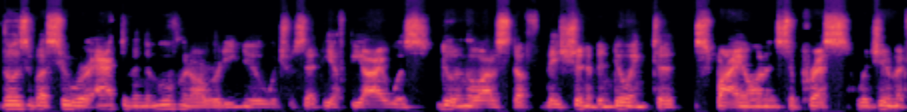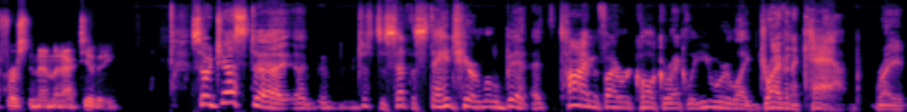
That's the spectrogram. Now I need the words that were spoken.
those of us who were active in the movement already knew, which was that the FBI was doing a lot of stuff they shouldn't have been doing to spy on and suppress legitimate First Amendment activity. So just uh, uh, just to set the stage here a little bit, at the time, if I recall correctly, you were like driving a cab, right?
